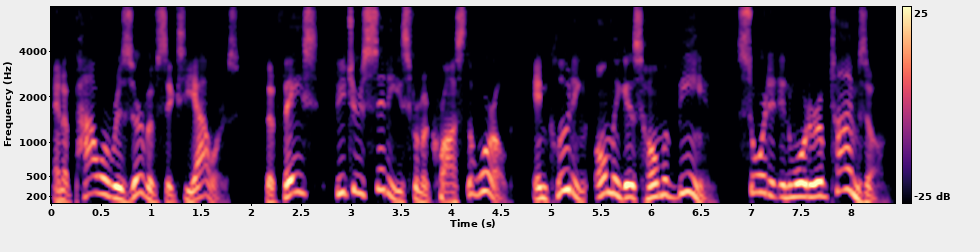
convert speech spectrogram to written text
and a power reserve of 60 hours. The face features cities from across the world, including Omega's home of Bienne, sorted in order of time zone.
